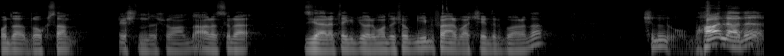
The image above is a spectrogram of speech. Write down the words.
O da 90 yaşında şu anda. Ara sıra ziyarete gidiyorum. O da çok iyi bir Fenerbahçelidir bu arada. Şimdi hala da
